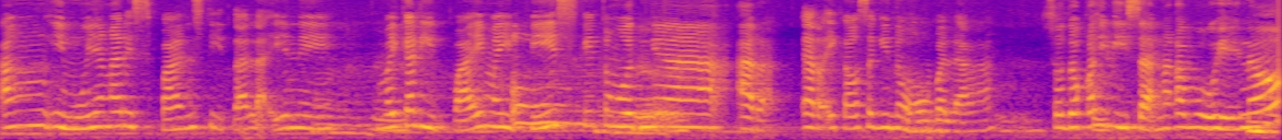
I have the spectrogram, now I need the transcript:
Ang imo nga response tita lain eh. May kalipay may peace. Kay tungod nga ara ara ikaw sa Ginoo bala. So do kahilisa nakabuhi no?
